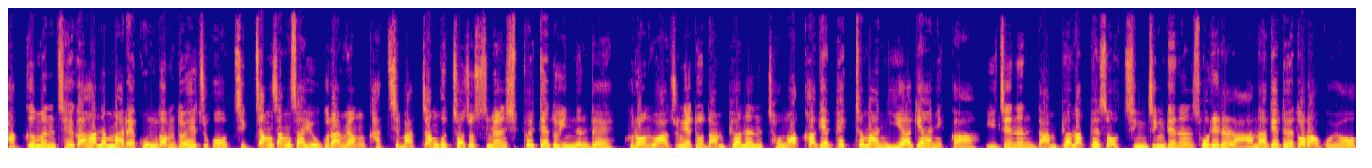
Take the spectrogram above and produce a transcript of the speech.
가끔은 제가 하는 말에 공감도 해주고 직장 상사 욕을 하면 같이 맞장구 쳐줬으면 싶을 때도 있는데 그런 와중에도 남편은 정확하게 팩트만 이야기하니까 이제는 남편 앞에서 징징대는 소리를 안 하게 되더라고요.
